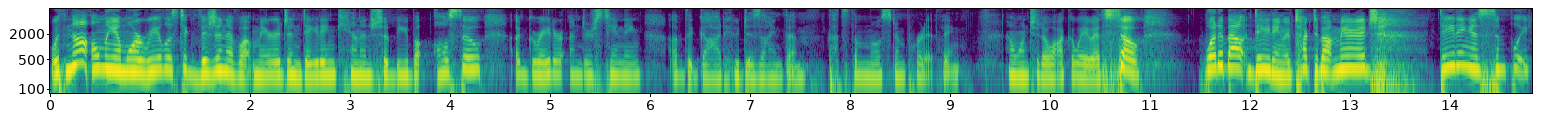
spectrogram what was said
with not only a more realistic vision of what marriage and dating can and should be, but also a greater understanding of the God who designed them. That's the most important thing I want you to walk away with. So, what about dating? We've talked about marriage. Dating is simply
